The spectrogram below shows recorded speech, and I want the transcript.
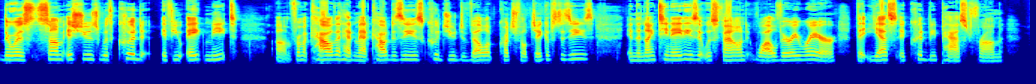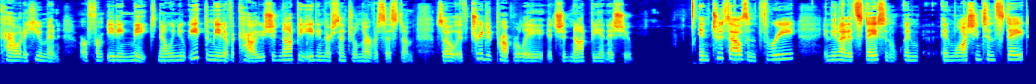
there was some issues with could, if you ate meat um, from a cow that had mad cow disease, could you develop Creutzfeldt-Jacobs disease? In the 1980s, it was found, while very rare, that yes, it could be passed from cow to human or from eating meat. Now, when you eat the meat of a cow, you should not be eating their central nervous system. So if treated properly, it should not be an issue. In 2003, in the United States, in, in, in Washington state,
